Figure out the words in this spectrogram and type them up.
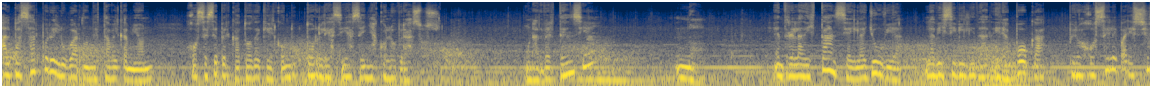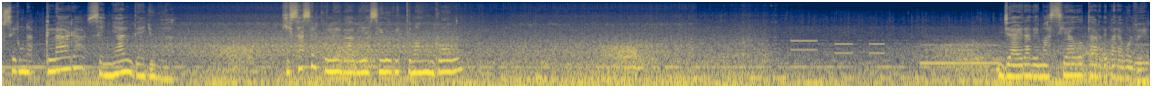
Al pasar por el lugar donde estaba el camión, José se percató de que el conductor le hacía señas con los brazos. ¿Una advertencia? No. Entre la distancia y la lluvia, la visibilidad era poca, pero a José le pareció ser una clara señal de ayuda. Quizás el colega había sido víctima de un robo Ya era demasiado tarde para volver,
